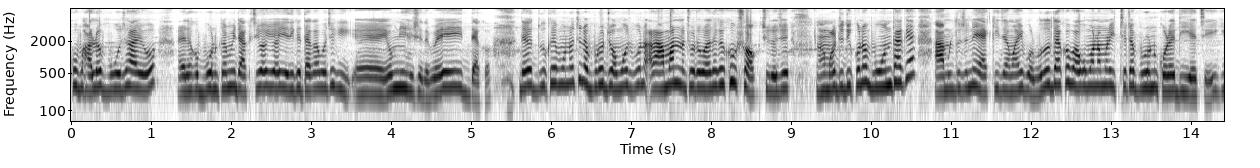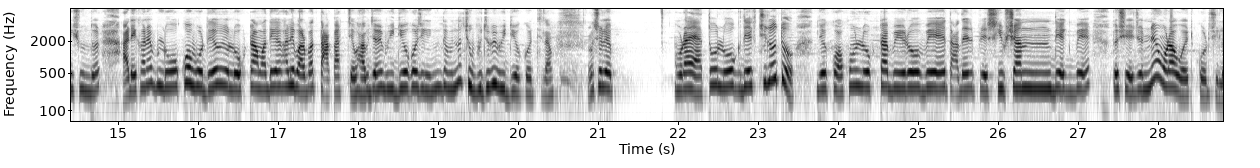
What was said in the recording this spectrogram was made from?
খুব ভালো বোঝায়ও। আর দেখো, বোনকে আমি ডাকছি, ওই ওই, এদিকে দেখা বলছে কি এমনি হেসে দেবে, এই দেখো। দেখো, দুঃখে মনে হচ্ছে না, পুরো যমজ বোন আর আমার না ছোটোবেলা থেকে খুব শখ ছিল যে আমার যদি কোনো বোন থাকে, আমরা দুজনে একই জামাই পরবো। তো দেখো ভগবান আমার ইচ্ছেটা পূরণ করে দিয়েছে, এই কি সুন্দর। আর এখানে লোকও ভর্তি লোকটা আমাদেরকে খালি বারবার তাকাচ্ছে। ভাবছে আমি ভিডিও করছি, কিন্তু আমি না চুপি চুপি ভিডিও করছিলাম। আসলে ওরা এত লোক দেখছিল তো যে কখন লোকটা বেরোবে, তাদের প্রেসক্রিপশান দেখবে, তো সেই জন্যে ওরা ওয়েট করছিল।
